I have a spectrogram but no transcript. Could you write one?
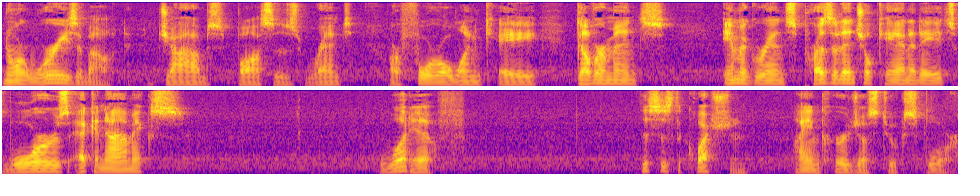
nor worries about jobs, bosses, rent, our 401k, governments, immigrants, presidential candidates, wars, economics. What if? This is the question I encourage us to explore.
